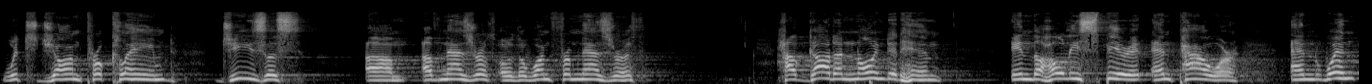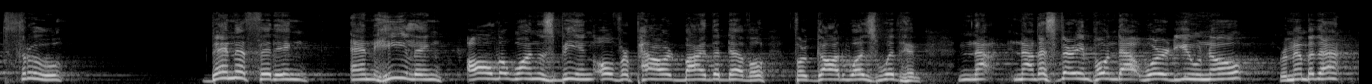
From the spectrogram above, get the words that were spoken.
which John proclaimed, Jesus um, of Nazareth, or the one from Nazareth, how God anointed him in the Holy Spirit and power and went through benefiting and healing all the ones being overpowered by the devil, for God was with him. Now, now that's very important, that word you know. Remember that?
